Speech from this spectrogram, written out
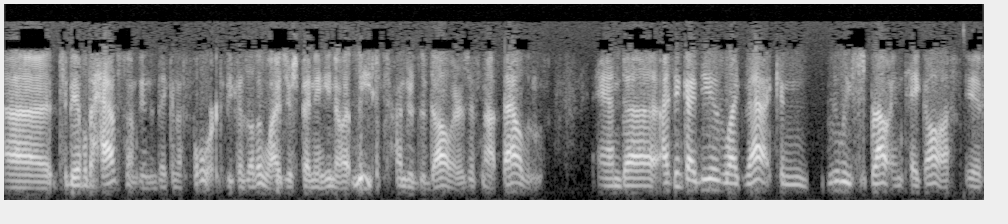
uh, to be able to have something that they can afford, because otherwise you're spending, you know, at least hundreds of dollars, if not thousands. And uh, I think ideas like that can really sprout and take off if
